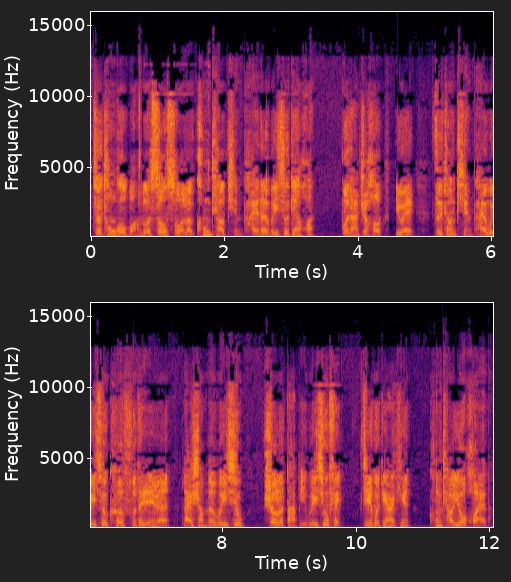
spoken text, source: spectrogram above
就通过网络搜索了空调品牌的维修电话，拨打之后，一位自称品牌维修客服的人员来上门维修。收了大笔维修费，结果第二天空调又坏了。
